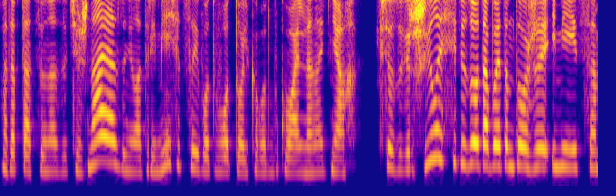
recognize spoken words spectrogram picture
Адаптация у нас затяжная, заняла три месяца, и вот-вот только вот буквально на днях все завершилось, эпизод об этом тоже имеется.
